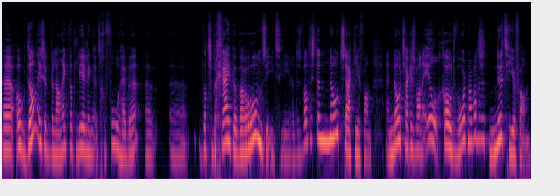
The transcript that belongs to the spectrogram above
uh, ook dan is het belangrijk dat leerlingen het gevoel hebben dat ze begrijpen waarom ze iets leren. Dus wat is de noodzaak hiervan? En noodzaak is wel een heel groot woord, maar wat is het nut hiervan?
